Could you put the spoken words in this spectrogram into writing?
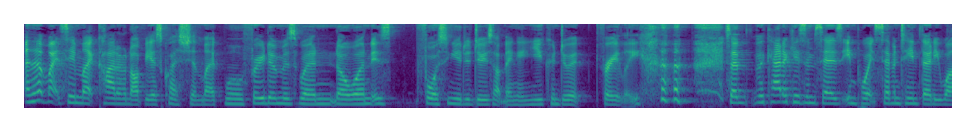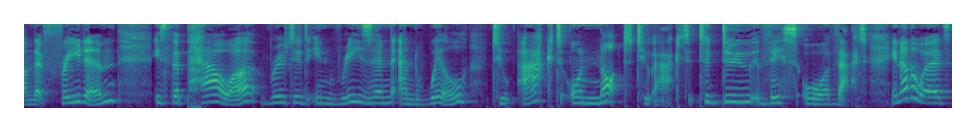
And that might seem like kind of an obvious question, like, well, freedom is when no one is forcing you to do something and you can do it freely. so the Catechism says in point 1731 that freedom is the power rooted in reason and will to act or not to act, to do this or that. In other words,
